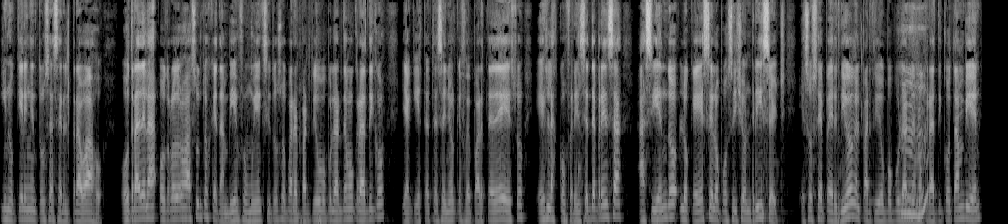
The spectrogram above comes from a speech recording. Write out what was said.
y no quieren entonces hacer el trabajo. Otra de las, otro de los asuntos que también fue muy exitoso para el Partido Popular Democrático, y aquí está este señor que fue parte de eso, es las conferencias de prensa haciendo lo que es el Opposition Research. Eso se perdió en el Partido Popular. Democrático también,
